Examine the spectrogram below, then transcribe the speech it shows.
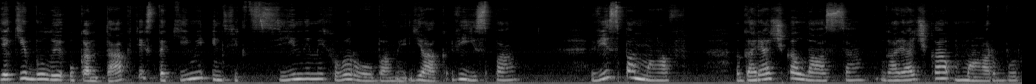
які були у контакті з такими інфекційними хворобами, як віспа, віспа МАФ, гарячка Ласа, гарячка Марбург,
